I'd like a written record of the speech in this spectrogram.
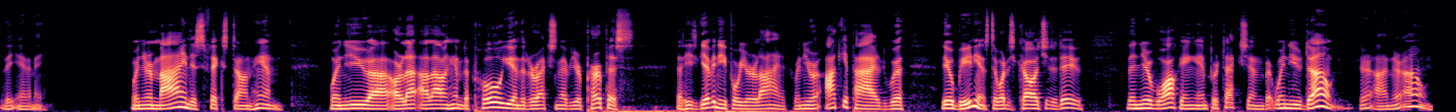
the enemy. When your mind is fixed on Him, when you uh, are allowing Him to pull you in the direction of your purpose that He's given you for your life, when you're occupied with the obedience to what He's called you to do, then you're walking in protection. But when you don't, you're on your own.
